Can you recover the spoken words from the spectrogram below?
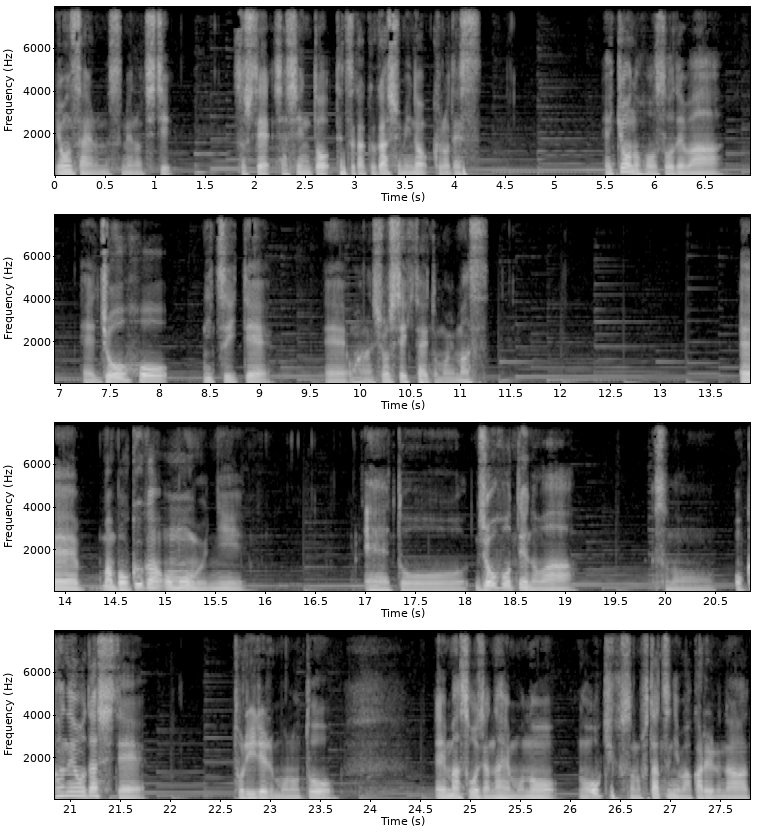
4歳の娘の父そして写真と哲学が趣味の黒です、えー、今日の放送では、えー、情報について、えお話をしていきたいと思います。えー、まあ、僕が思うにえっ、ー、と情報っていうのはそのお金を出して取り入れるものと、えー、まあそうじゃないもの大きくその2つに分かれるなっ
